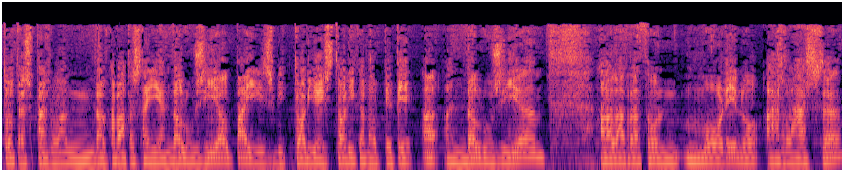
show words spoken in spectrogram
Totes parlen del que va passar ahir a Andalusia. El país, victòria històrica del PP a Andalusia. A la Razón, Moreno arrasa.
